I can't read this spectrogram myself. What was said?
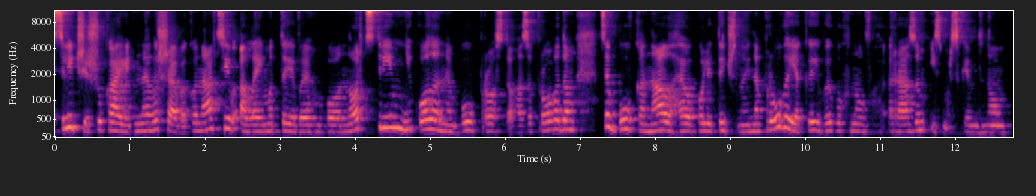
Слідчі шукають не лише виконавців, але й мотиви. Бо Nord Stream ніколи не був просто газопроводом. Це був канал геополітичної напруги, який вибухнув разом із морським дном.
